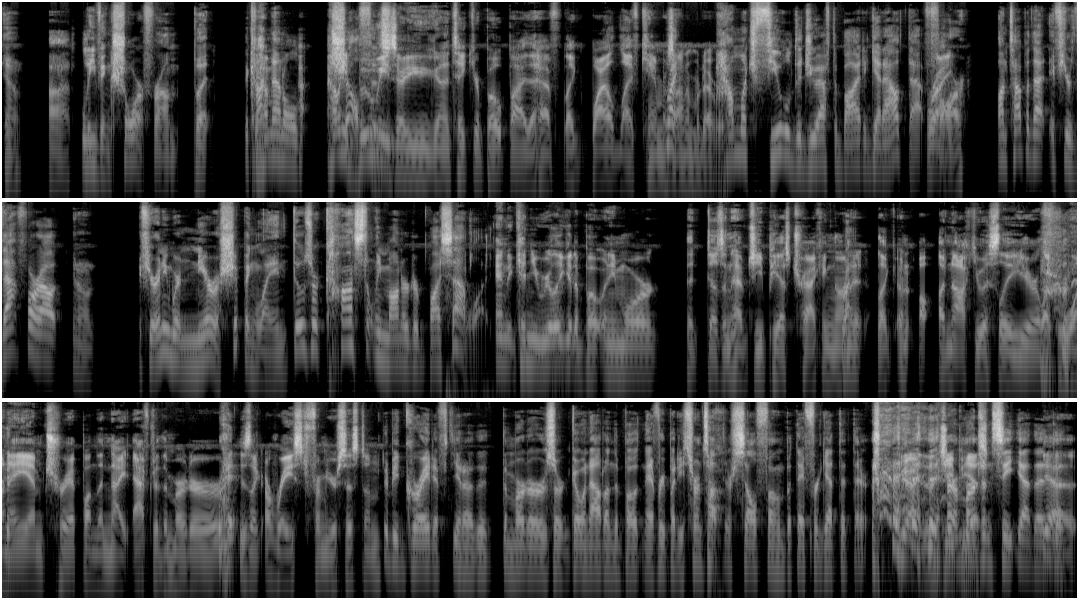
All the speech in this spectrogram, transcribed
you know, uh, leaving shore from, but the continental How, how many buoys is, are you going to take your boat by that have like wildlife cameras Right. on them, or whatever? how much fuel did you have to buy to get out that Right. far? On top of that, if you're that far out, you know, if you're anywhere near a shipping lane, those are constantly monitored by satellite. And can you really get a boat anymore that doesn't have GPS tracking on Right. it? Like in- innocuously, your like 1 a.m. trip on the night after the murder Right. is like erased from your system. It'd be great if you know the, the murderers are going out on the boat and everybody turns off their cell phone, but they forget that they're Yeah, the their emergency. Yeah, the, yeah.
